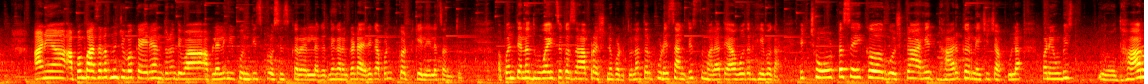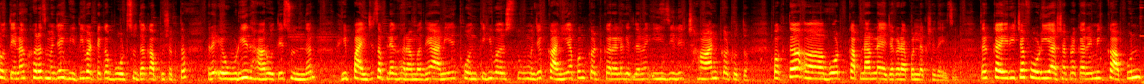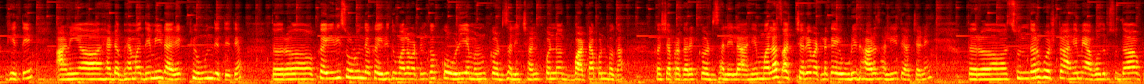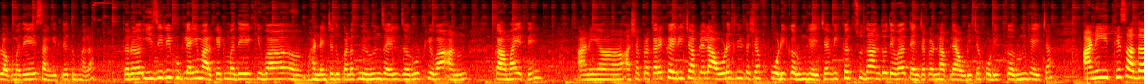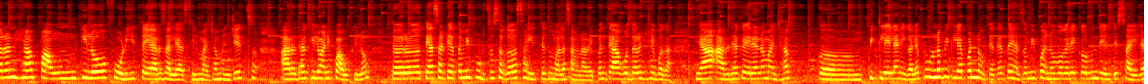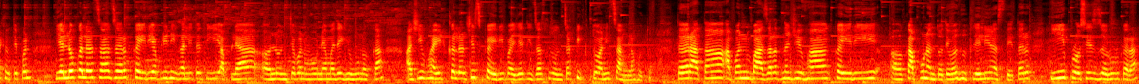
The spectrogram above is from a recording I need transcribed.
आणि आपण बाजारातून जेव्हा कैऱ्या आणतो ना तेव्हा आपल्याला ही कोणतीच प्रोसेस करायला लागत नाही. कारण का डायरेक्ट आपण कट केलेलंच आणतो. आपण त्यांना धुवायचं कसं हा प्रश्न पडतो ना. तर पुढे सांगतेच तुम्हाला त्या अगोदर हे बघा. हे छोटंसं एक गोष्ट आहे धार करण्याची चाकूला. पण एवढीच धार होते ना खरंच म्हणजे भीती वाटते का बोटसुद्धा कापू शकतं. तर एवढी धार होते सुंदर. ही पाहिजेच आपल्या घरामध्ये आणि कोणतीही वस्तू म्हणजे काही आपण कट करायला घेतलं ना इझिली छान कट होतं. फक्त बोट कापणार नाही याच्याकडे आपण लक्ष द्यायचं. तर कैरीच्या फोडी अशा प्रकारे मी कापून घेते आणि ह्या डब्यामध्ये मी डायरेक्ट ठेवून देते त्या. तर कैरी सोडून द्या. कैरी तुम्हाला वाटेल का कोवळी आहे म्हणून कट झाली छान पण बाटा पण बघा. कशा प्रकारे कट झालेला आहे. मलाच आश्चर्य वाटलं का एवढी धार झाली त्याच्याने. तर सुंदर गोष्ट आहे. मी अगोदरसुद्धा ब्लॉगमध्ये सांगितलं तुम्हाला. तर इझिली कुठल्याही मार्केटमध्ये किंवा भांड्यांच्या दुकानात मिळून जाईल. जरूर ठेवा आणून. कामा येते. आणि अशा प्रकारे कैरीच्या आपल्याला आवडतील तशा फोडी करून घ्यायच्या. विकतसुद्धा आणतो तेव्हा त्यांच्याकडनं आपल्या आवडीच्या फोडी करून घ्यायच्या. आणि इथे साधारण ह्या पाऊण किलो फोडी तयार झाल्या असतील माझ्या. म्हणजेच अर्धा किलो आणि पाव किलो. तर त्यासाठी आता मी पुढचं सगळं साहित्य तुम्हाला सांगणार आहे. पण त्या अगोदर हे बघा. ह्या अर्ध्या कैऱ्यानं माझ्या क- पिकलेल्या निघाल्या. पूर्ण पिकल्या पण नव्हत्या. त्या तर ह्याचं मी पण वगैरे करून देईल ते साईडला ठेवते. पण येलो कलरचा जर कैरी आपली निघाली तर ती आपल्या लोणच्या लोणचं बनवण्यामध्ये घेऊ नका. अशी व्हाईट कलरचीच कैरी पाहिजे. तिचाच लोणचा टिकतो आणि चांगला होतो. तर आता आपण बाजारातनं जेव्हा कैरी कापून आणतो तेव्हा धुतलेली नसते. तर ही प्रोसेस जरूर करा.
